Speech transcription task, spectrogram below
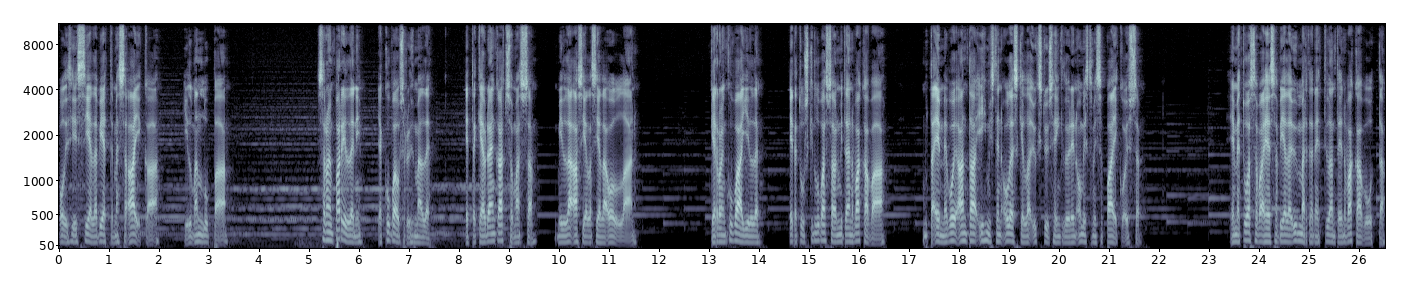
oli siis siellä viettämässä aikaa ilman lupaa. Sanoin parilleni ja kuvausryhmälle, että käydään katsomassa millä asialla siellä ollaan. Kerroin kuvaajille, että tuskin luvassa on mitään vakavaa, mutta emme voi antaa ihmisten oleskella yksityishenkilöiden omistamissa paikoissa. Emme tuossa vaiheessa vielä ymmärtäneet tilanteen vakavuutta,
